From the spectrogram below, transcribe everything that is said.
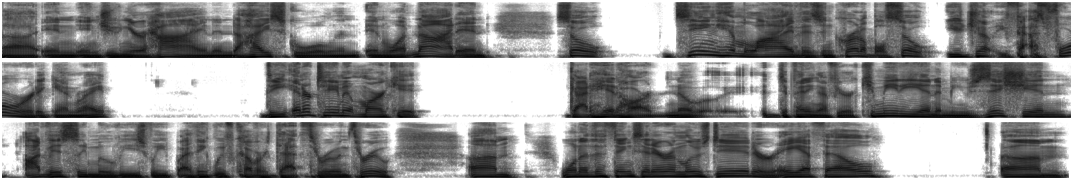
uh, in in junior high and into high school and and whatnot. And so seeing him live is incredible. So you jump you fast forward again, right? The entertainment market got hit hard. No, depending on if you're a comedian, a musician, obviously movies. We I think we've covered that through and through. Um, one of the things that Aaron Lewis did, or AFL, um,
